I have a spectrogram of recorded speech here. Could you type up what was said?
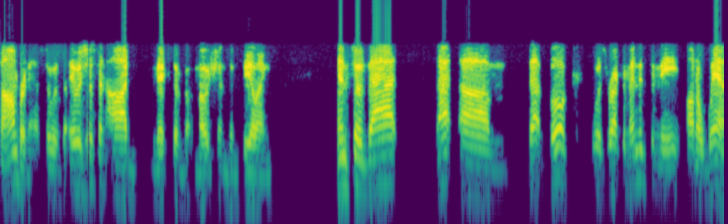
somberness. It was it was just an odd mix of emotions and feelings. And so that that um that book was recommended to me on a whim,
